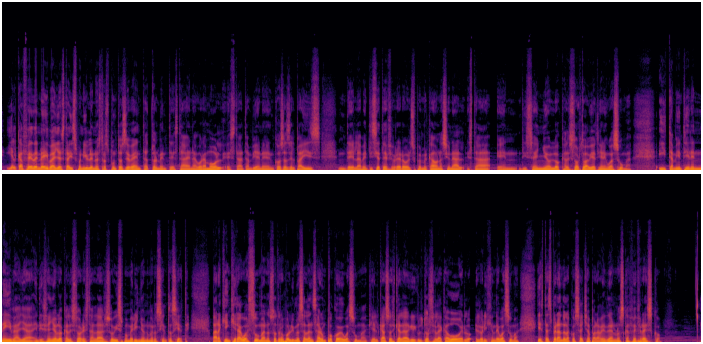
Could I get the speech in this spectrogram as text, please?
Y el café de Neiva ya está disponible en nuestros puntos de venta. Actualmente está en Agora Mall, está también en Cosas del País de la 27 de febrero del Supermercado Nacional, está en Diseño Local Store, todavía tiene en Guasuma. Y también tienen Neiva ya, en Diseño Local Store está en el Arzobispo Meriño número 107. Para quien quiera Guasuma, nosotros volvimos a lanzar un poco de Guasuma, que el caso es que al agricultor se le acabó el, el origen de Guasuma y está esperando la cosecha para vendernos café fresco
